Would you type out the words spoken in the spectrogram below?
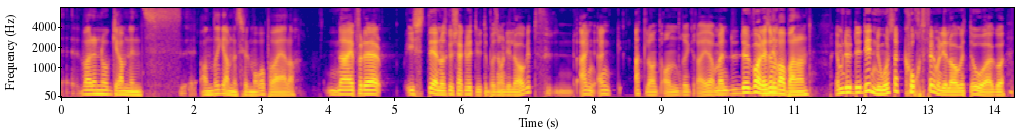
eh, var det noe Gremlins andre Gremlins-filmer òg på vei, eller? Nei, for det I sted, nå skal jeg sjekke litt ute på sånn, de laget en, en, et eller annet andre greier. Men det, det var liksom det var bare den? ja, men det, det, det er noen sånne kortfilmer de har laget òg. Og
